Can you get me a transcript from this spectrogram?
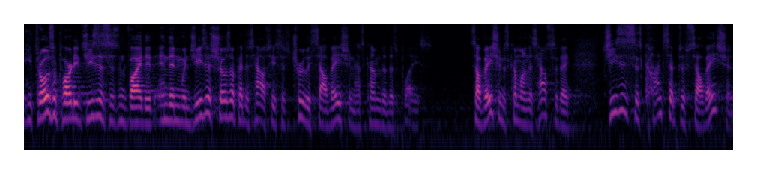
He throws a party. Jesus is invited. And then when Jesus shows up at his house, he says, Truly, salvation has come to this place. Salvation has come on this house today. Jesus' concept of salvation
